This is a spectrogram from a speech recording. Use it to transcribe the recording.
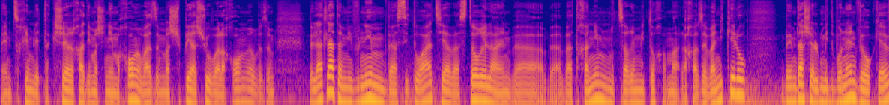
הם צריכים לתקשר אחד עם השני עם החומר, ואז זה משפיע שוב על החומר, וזה... ולאט לאט המבנים והסיטואציה וה story line וה, וה, והתכנים נוצרים מתוך המהלך הזה. ואני כאילו בעמדה של מתבונן ועוקב,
